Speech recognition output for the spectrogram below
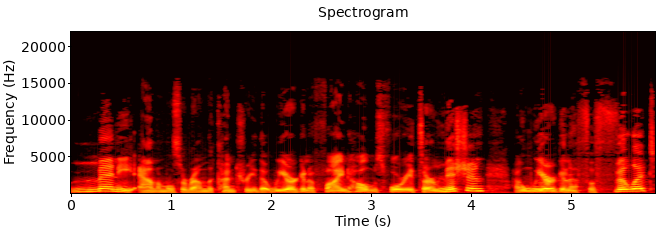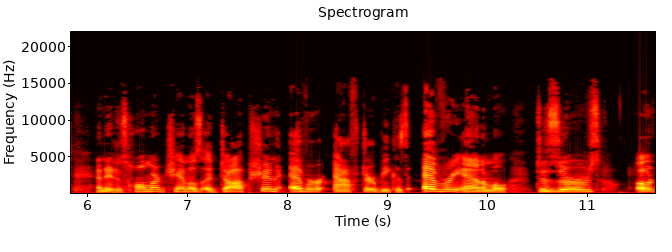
many animals around the country that we are going to find homes for. It's our mission, and we are going to fulfill it. And it is Hallmark Channel's Adoption Ever After because every animal deserves a,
